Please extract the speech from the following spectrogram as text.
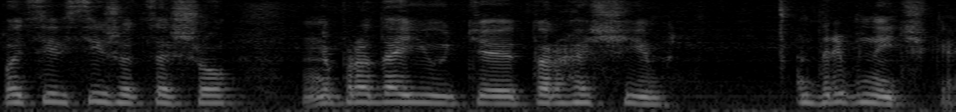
оці всі ж оце, що продають е, торгаші дрібнички.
